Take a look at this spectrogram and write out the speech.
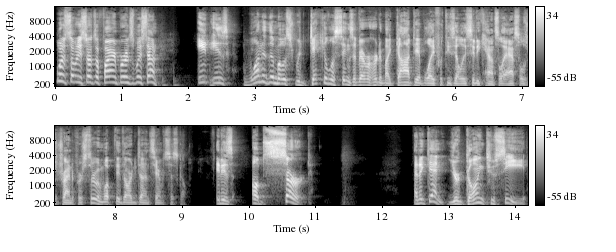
What if somebody starts a fire and burns the place down? It is one of the most ridiculous things I've ever heard in my goddamn life what these LA City Council assholes are trying to push through and what they've already done in San Francisco. It is absurd. And again, you're going to see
